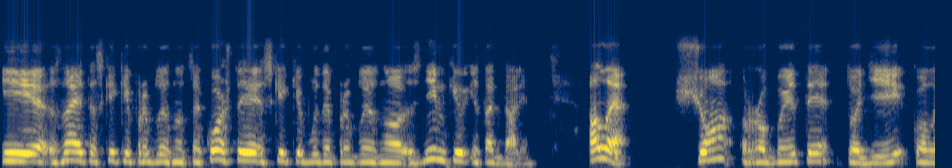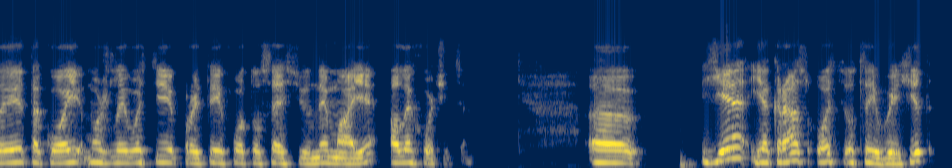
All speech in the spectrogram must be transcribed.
і знаєте, скільки приблизно це коштує, скільки буде приблизно знімків і так далі. Але що робити тоді, коли такої можливості пройти фотосесію немає, але хочеться? Є якраз ось оцей вихід,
